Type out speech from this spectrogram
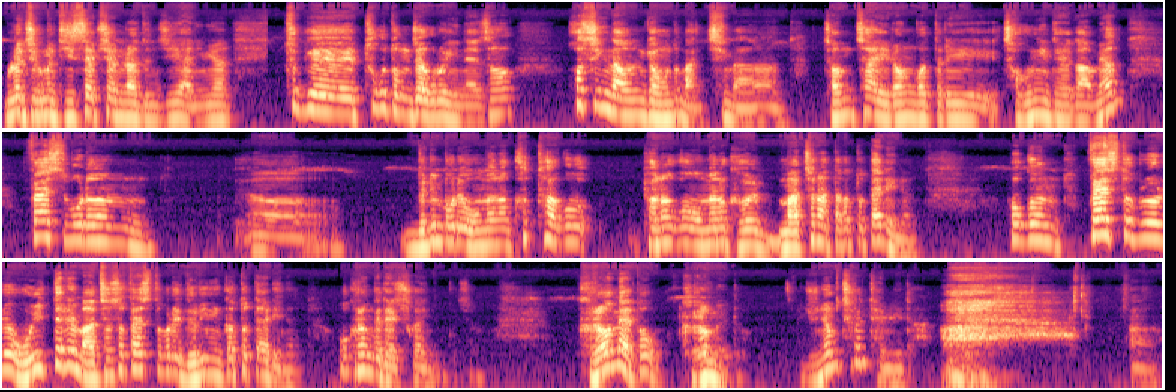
물론 지금은 디셉션이라든지 아니면 투구의 투구 동작으로 인해서 헛스윙 나오는 경우도 많지만 점차 이런 것들이 적응이 돼가면 페스트볼은 어, 느린 볼이 오면은 커트하고 변하고 오면은 그걸 맞춰놨다가 또 때리는 혹은 페스티벌이 올 때를 맞춰서 페스티벌이 느리니까 또 때리는 뭐 그런 게 될 수가 있는 거죠. 그럼에도 그럼에도 윤영철은 됩니다. 아 어,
